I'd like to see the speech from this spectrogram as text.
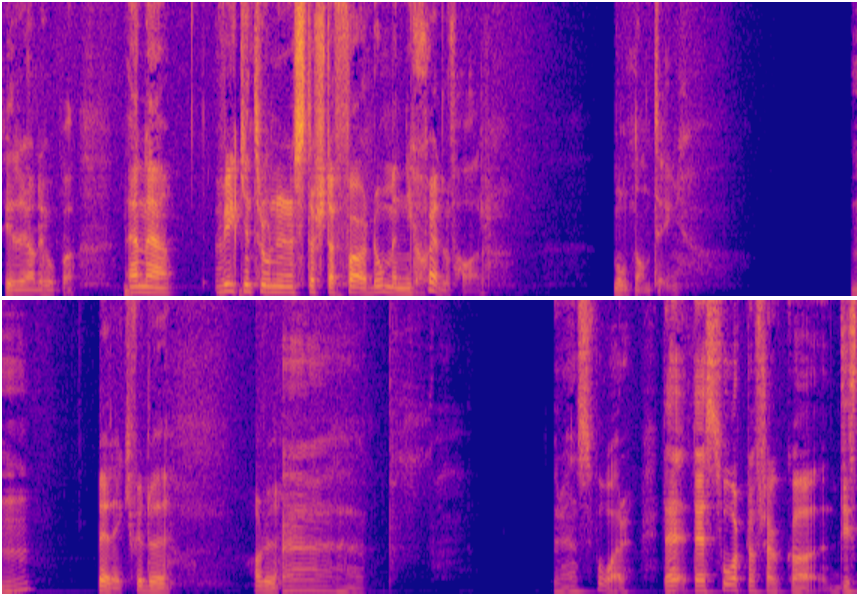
till er allihopa. En är, vilken tror ni är den största fördomen ni själv har mot någonting? Mm. Fredrik, vill du... Har du... Uh, det är en svår. Det, det är svårt att försöka des,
